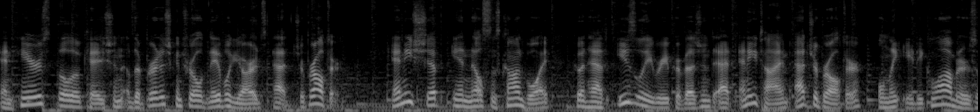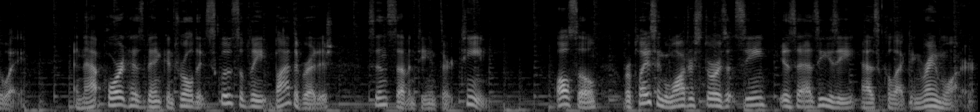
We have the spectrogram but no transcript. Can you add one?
and here's the location of the British controlled naval yards at Gibraltar. Any ship in Nelson's convoy could have easily reprovisioned at any time at Gibraltar, only 80 kilometers away, and that port has been controlled exclusively by the British since 1713. Also, replacing water stores at sea is as easy as collecting rainwater.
